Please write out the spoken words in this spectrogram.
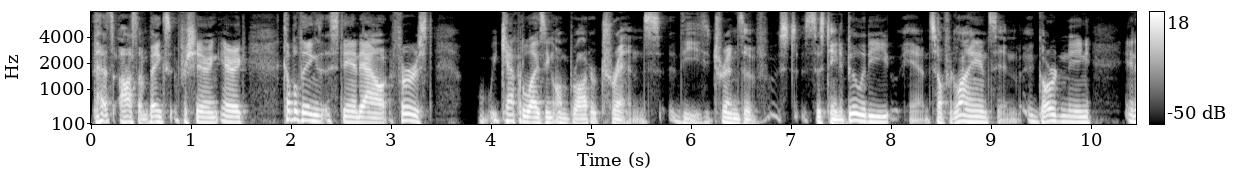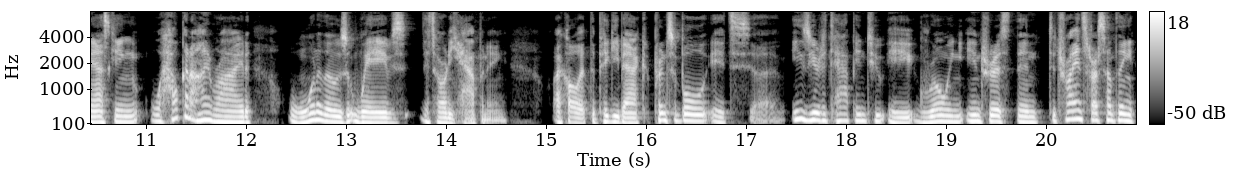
That's awesome. Thanks for sharing, Eric. A couple things stand out. First, we capitalizing on broader trends, the trends of sustainability and self-reliance and gardening and asking, well, how can I ride one of those waves that's already happening? I call it the piggyback principle. It's uh, easier to tap into a growing interest than to try and start something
